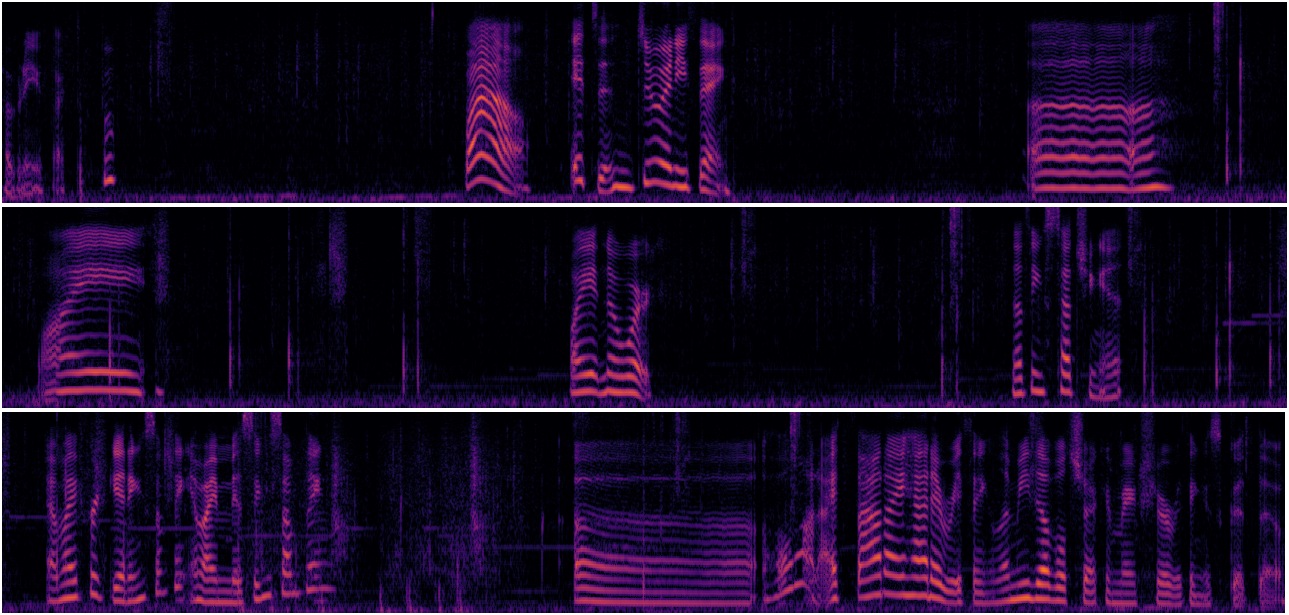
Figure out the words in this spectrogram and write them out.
have any effect. Boop. Wow! It didn't do anything. Uh... Why... Why it no work? Nothing's touching it. Am I forgetting something? Am I missing something? Uh, hold on. I thought I had everything. Let me double check and make sure everything is good though.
